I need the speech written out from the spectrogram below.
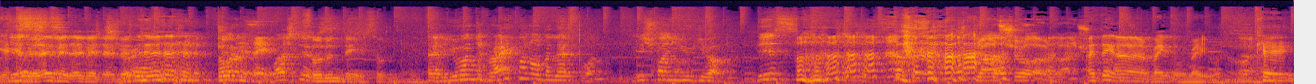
Yes. Evet, evet, evet. Watch this. Sorun değil, sorun değil. Uh, you want the right one or the left one? Which one you give up? This? Biraz şuralarda. hani I think uh, right one, right one. Okay.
